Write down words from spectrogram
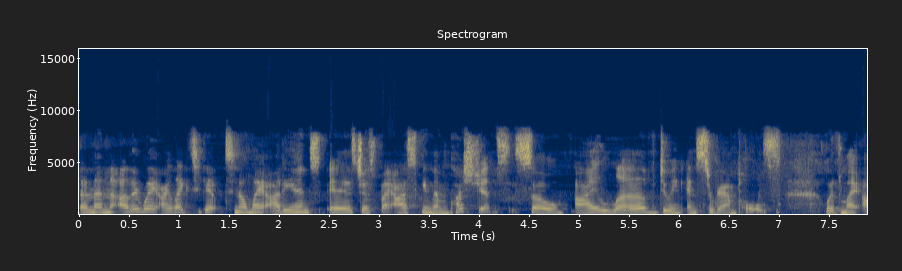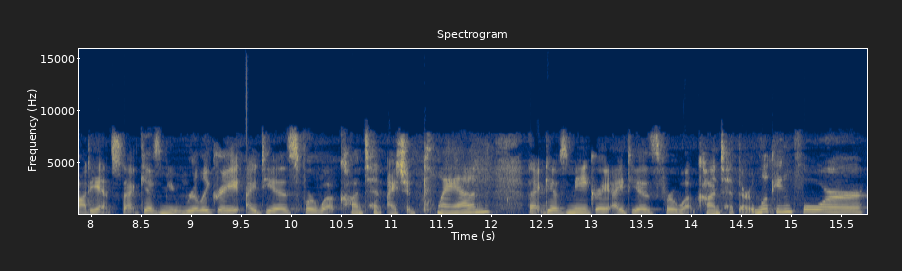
And then the other way I like to get to know my audience is just by asking them questions. So I love doing Instagram polls with my audience. That gives me really great ideas for what content I should plan. That gives me great ideas for what content they're looking for.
